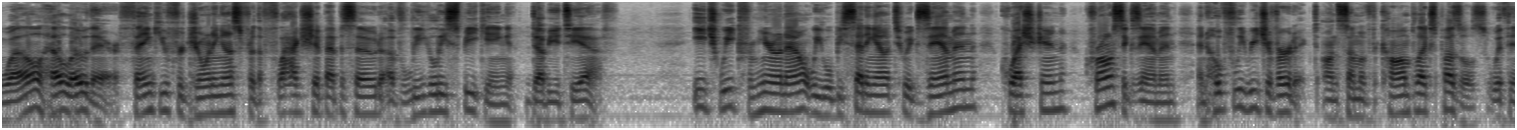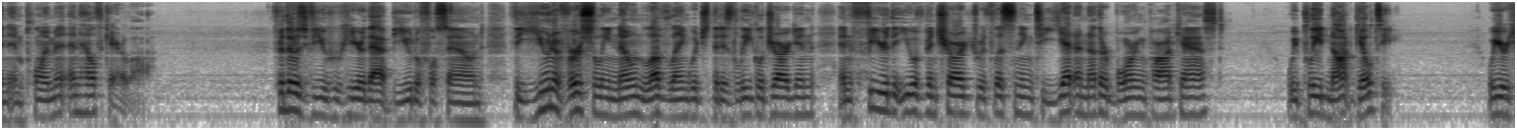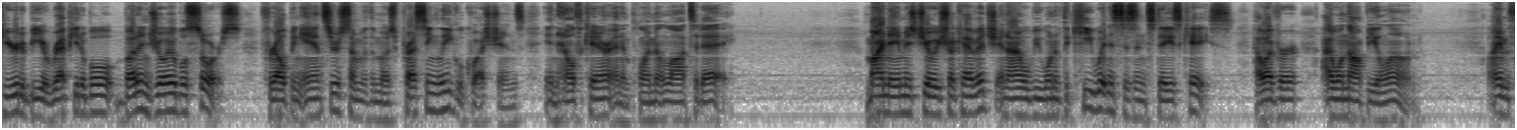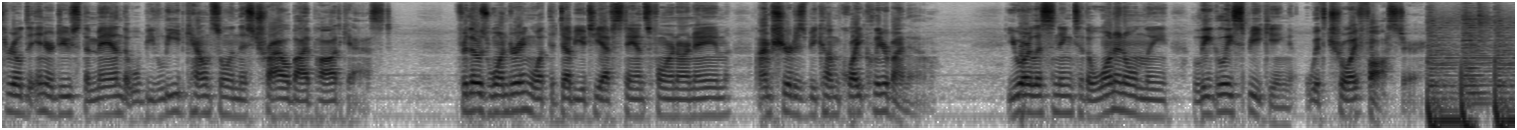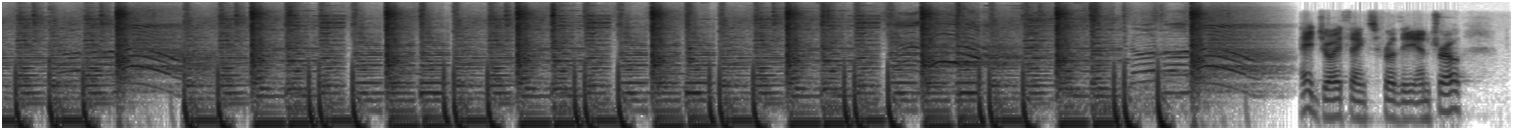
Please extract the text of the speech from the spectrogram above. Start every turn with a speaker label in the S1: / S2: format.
S1: Well, hello there. Thank you for joining us for the flagship episode of Legally Speaking WTF. Each week from here on out, we will be setting out to examine, question, cross examine, and hopefully reach a verdict on some of the complex puzzles within employment and healthcare law. For those of you who hear that beautiful sound, the universally known love language that is legal jargon, and fear that you have been charged with listening to yet another boring podcast, we plead not guilty. We are here to be a reputable but enjoyable source for helping answer some of the most pressing legal questions in healthcare and employment law today. My name is Joey Shukevich, and I will be one of the key witnesses in today's case. However, I will not be alone. I am thrilled to introduce the man that will be lead counsel in this trial by podcast. For those wondering what the WTF stands for in our name, I'm sure it has become quite clear by now. You are listening to the one and only Legally Speaking with Troy Foster.
S2: Hey, Joy, thanks for the intro.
